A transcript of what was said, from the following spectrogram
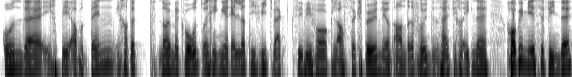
Und äh, ich bin aber dann, ich habe dort neu mehr gewohnt, wo ich irgendwie relativ weit weg war von Klassengespönen und anderen Freunden. Das heißt, ich habe irgendein Hobby müssen finden,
